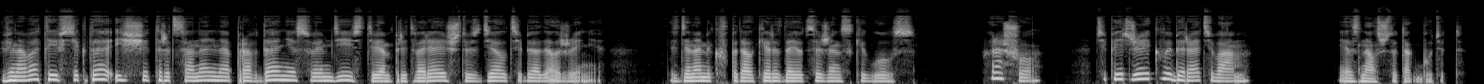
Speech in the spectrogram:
Виноватый всегда ищет рациональное оправдание своим действиям, притворяясь, что сделал тебе одолжение — с динамиков в потолке раздается женский голос. «Хорошо. Теперь, Джейк, выбирать вам». Я знал, что так будет.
